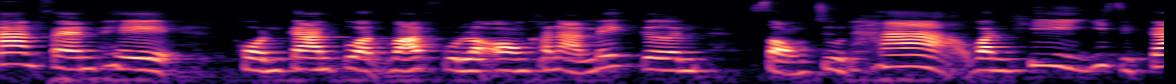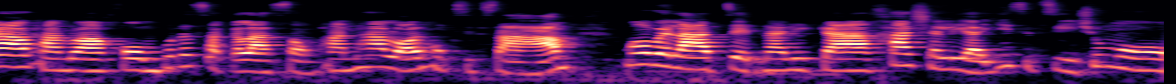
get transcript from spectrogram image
ด้านแฟนเพจ ผลการตรวจวัดฝุ่นละอองขนาดไม่เกิน 2.5 วันที่ 29 ธันวาคม พุทธศักราช 2563 เมื่อเวลา 7 นาฬิกาค่าเฉลี่ย 24 ชั่วโมง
